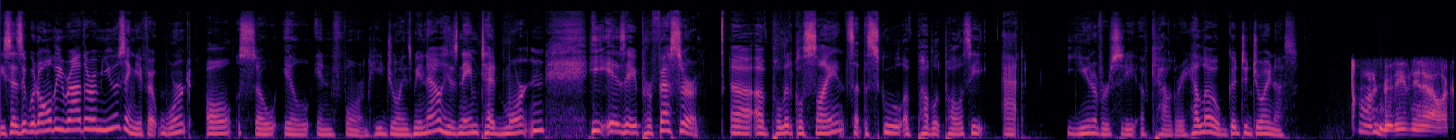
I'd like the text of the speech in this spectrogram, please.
he says it would all be rather amusing if it weren't all so ill informed. He joins me now. His name, Ted Morton. He is a professor uh, of political science at the School of Public Policy at University of Calgary. Hello, good to join us. Good evening, Alex.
